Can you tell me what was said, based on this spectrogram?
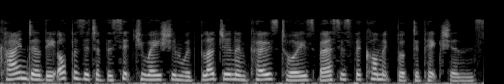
kinda the opposite of the situation with Bludgeon and Co.'s toys versus the comic book depictions.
